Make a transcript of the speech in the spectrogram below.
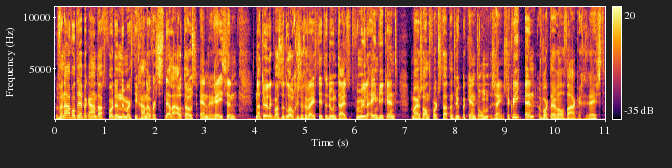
Vanavond heb ik aandacht voor de nummers die gaan over snelle auto's en racen. Natuurlijk was het logischer geweest dit te doen tijdens het Formule 1 weekend... maar Zandvoort staat natuurlijk bekend om zijn circuit... en wordt er wel vaker geraced.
